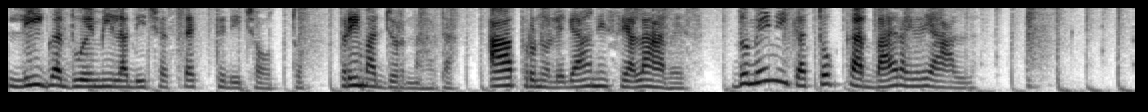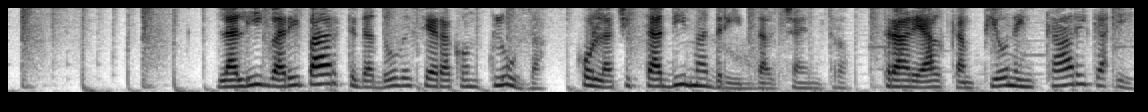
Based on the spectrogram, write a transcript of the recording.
Liga 2017-18, prima giornata, aprono Leganes e Alaves, domenica tocca a Bara e Real. La Liga riparte da dove si era conclusa, con la città di Madrid al centro, tra Real campione in carica e.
